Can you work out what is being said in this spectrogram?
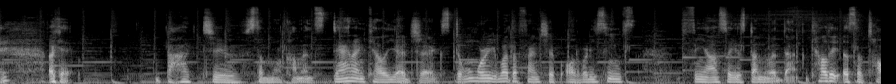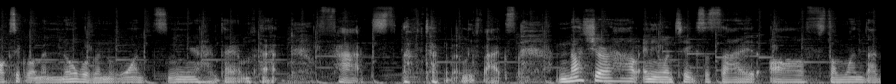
okay back to some more comments. Dan and Kelly are jerks. Don't worry about the friendship. Already seems fiance is done with that. Kelly is a toxic woman. No woman wants near their man. Facts. Definitely facts. Not sure how anyone takes a side of someone that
